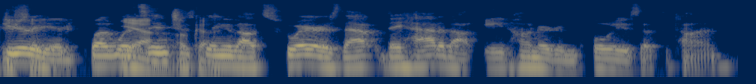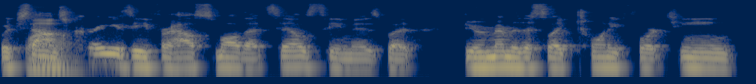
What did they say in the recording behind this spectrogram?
Period. But what's yeah, interesting okay. about Square is that they had about 800 employees at the time, which sounds crazy for how small that sales team is. But if you remember this, like 2014,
